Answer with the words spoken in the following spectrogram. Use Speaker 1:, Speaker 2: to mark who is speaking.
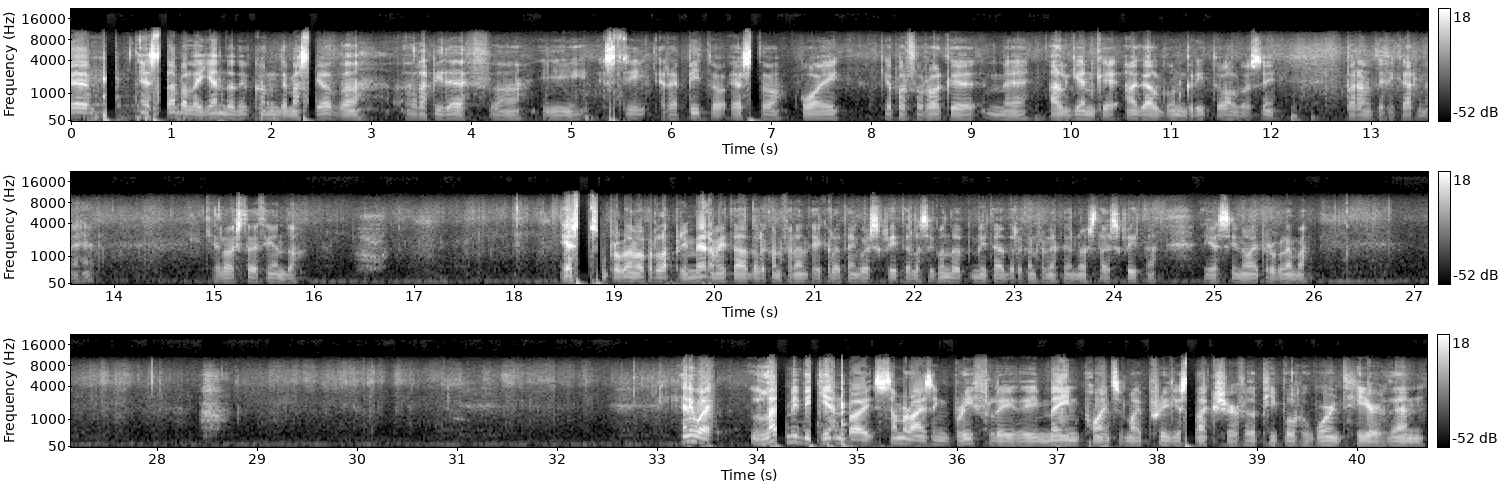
Speaker 1: Eh, estaba leyendo de- con demasiada rapidez ah, y si repito esto hoy, que por favor que me alguien que haga algún grito o algo así para notificarme ¿eh? que lo estoy haciendo. Esto es un problema para la primera mitad de la conferencia que la tengo escrita. La segunda mitad de la conferencia no está escrita y así no hay problema. Anyway, let me begin by summarizing briefly the main points of my previous lecture for the people who weren't here then.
